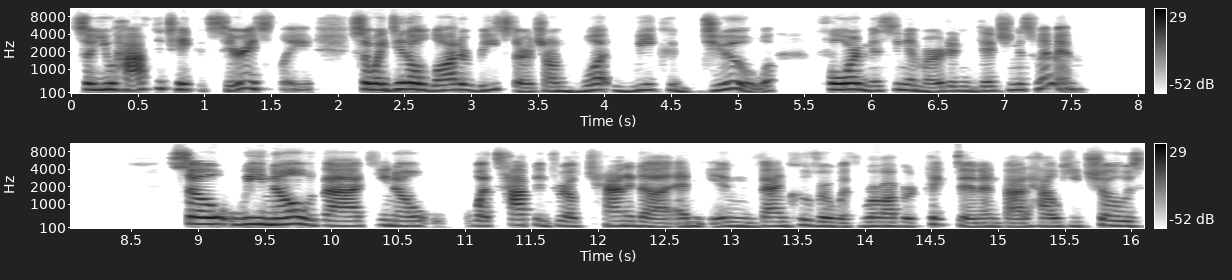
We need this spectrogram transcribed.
So you have to take it seriously. So i did a lot of research on what we could do for missing and murdered indigenous women. So we know that, you know, what's happened throughout Canada and in Vancouver with Robert Pickton and about how he chose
